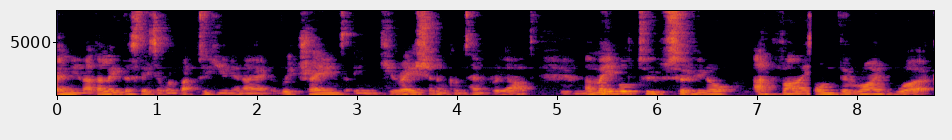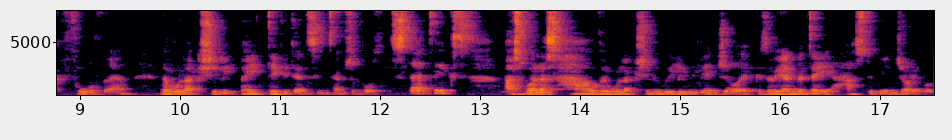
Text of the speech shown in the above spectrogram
I mean, at a later stage, I went back to uni and I retrained in curation and contemporary art. Mhm. I'm able to sort of, you know, advise on the right work for them that will actually pay dividends in terms of both aesthetics as well as how they will actually really, really enjoy it. Because at the end of the day, it has to be enjoyable.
